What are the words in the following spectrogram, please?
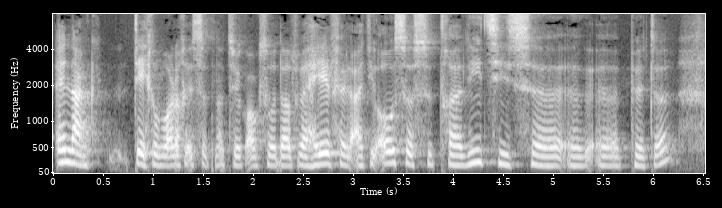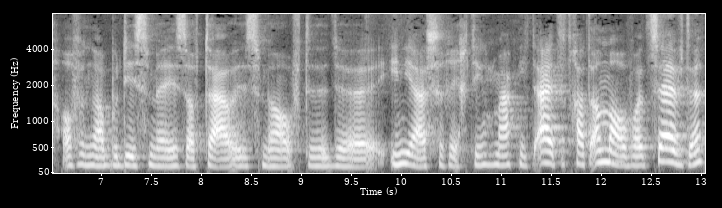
En dan tegenwoordig is het natuurlijk ook zo dat we heel veel uit die Oosterse tradities eh, eh, eh, putten. Of het nou boeddhisme is of Taoïsme of de, de Indiase richting, maakt niet uit. Het gaat allemaal over hetzelfde.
